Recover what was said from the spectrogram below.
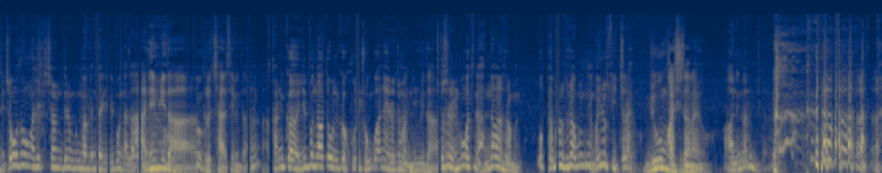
네, 조호성 아저씨처럼 되는 분만 맨날 일본 날라가. 아닙니다. 그렇지 않습니다. 가니까 일본 나갔다 오니까 굴 좋은 거 아니야 이러지만 아닙니다. 저 사람 일본 같은데 안 나가는 사람은 뭐 배부른 소리 하고 있네 막 이럴 수 있잖아요. 미국은 가시잖아요. 아닌가 합니다.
